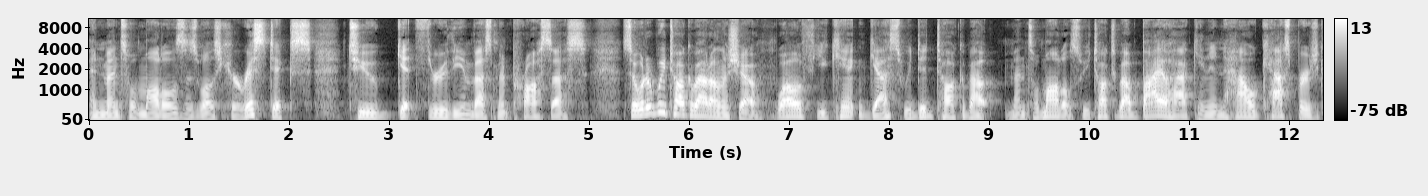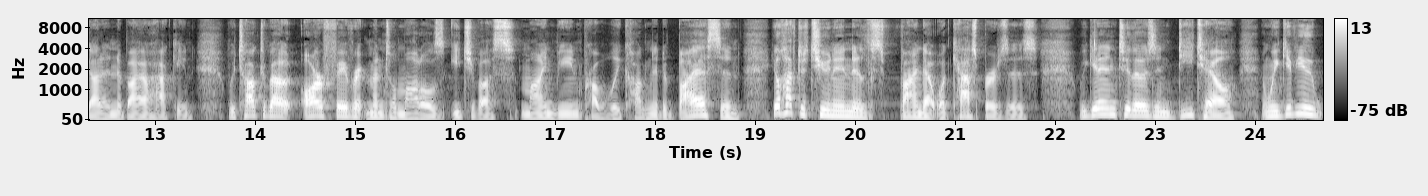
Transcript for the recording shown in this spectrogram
and mental models as well as heuristics to get through the investment process. So, what did we talk about on the show? Well, if you can't guess, we did talk about mental models. We talked about biohacking and how Kaspars got into biohacking. We talked about our favorite mental models, each of us, mine being probably cognitive bias, and you'll have to tune in to find out what Kaspars' is. We get into those in detail and we give you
